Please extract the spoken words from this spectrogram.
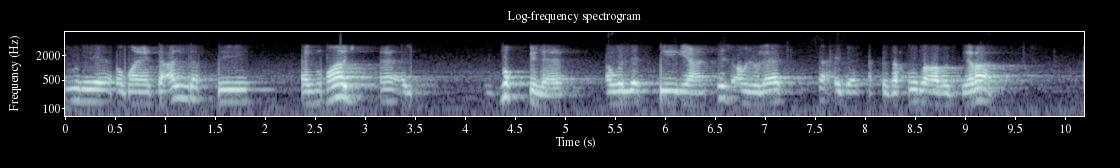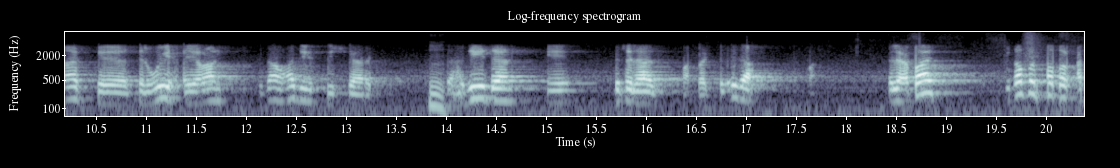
بسوريا وما يتعلق بالمواجهة المقبلة أو التي يعني تزعم الولايات المتحده تدخلها ضد ايران هناك تلويح إيران قدام هذه الميليشيات تحديدا في مثل هذه المعركة. إذا العباد بغض النظر عن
